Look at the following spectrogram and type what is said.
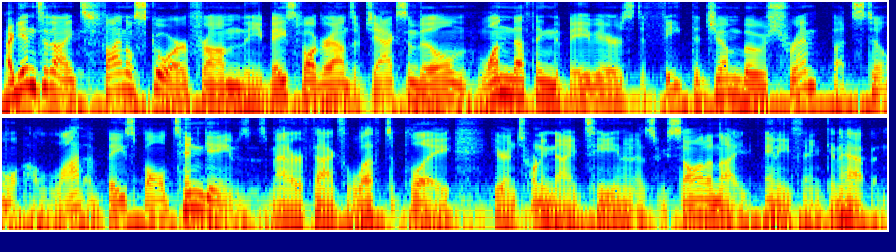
Again tonight's final score from the baseball grounds of Jacksonville 1 0 the Bay Bears defeat the Jumbo Shrimp, but still a lot of baseball, 10 games as a matter of fact left to play here in 2019 and as we saw tonight, anything can happen.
